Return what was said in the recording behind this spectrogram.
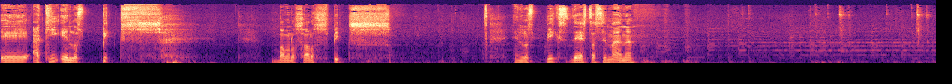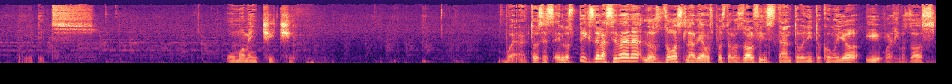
Eh, aquí en los picks. Vámonos a los picks. En los picks de esta semana. Un momentichi. Bueno, entonces en los picks de la semana, los dos le habíamos puesto a los Dolphins, tanto Benito como yo, y pues los dos,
